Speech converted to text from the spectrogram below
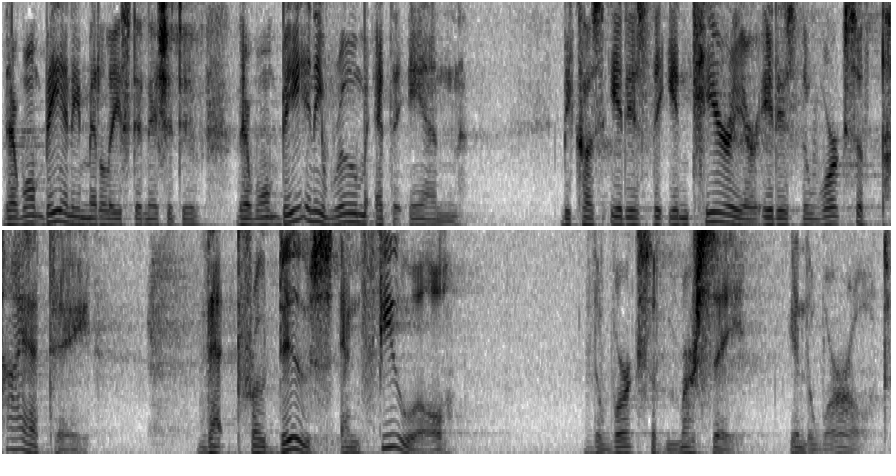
There won't be any Middle East initiative. There won't be any room at the inn because it is the interior, it is the works of piety that produce and fuel the works of mercy in the world.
